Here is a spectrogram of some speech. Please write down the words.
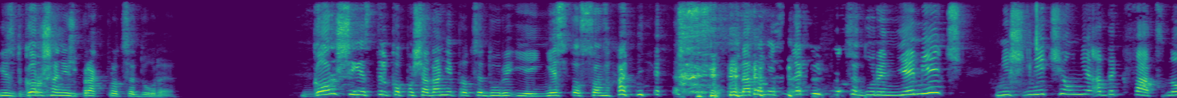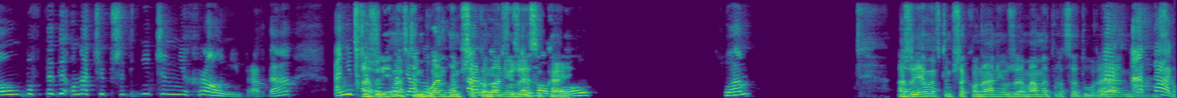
jest gorsza niż brak procedury. Gorszy jest tylko posiadanie procedury i jej niestosowanie. Natomiast lepiej procedury nie mieć, niż mieć ją nieadekwatną, bo wtedy ona cię przed niczym nie chroni, prawda? Ani przed A żyjemy w tym błędnym przekonaniu, że jest okej. Okay. Słucham? A żyjemy w tym przekonaniu, że mamy procedurę, tak, a, tak,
